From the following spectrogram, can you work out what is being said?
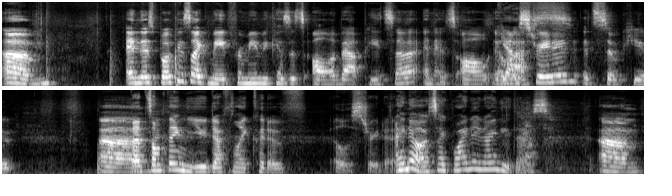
Um, and this book is like made for me because it's all about pizza and it's all Yes. illustrated. It's so cute. Um, That's something you definitely could have illustrated. I know. It's like, why didn't I do this? Um,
